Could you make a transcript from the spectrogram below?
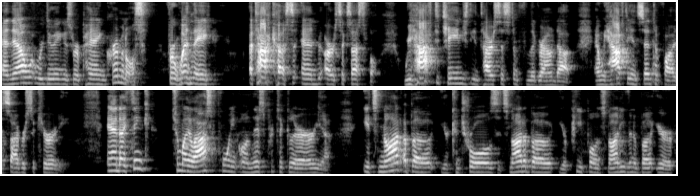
And now what we're doing is we're paying criminals for when they attack us and are successful. We have to change the entire system from the ground up, and we have to incentivize cybersecurity. And I think to my last point on this particular area, it's not about your controls, it's not about your people, it's not even about your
